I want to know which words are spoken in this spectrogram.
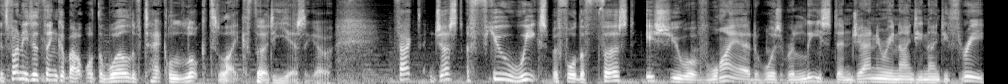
It's funny to think about what the world of tech looked like 30 years ago. In fact, just a few weeks before the first issue of Wired was released in January 1993,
